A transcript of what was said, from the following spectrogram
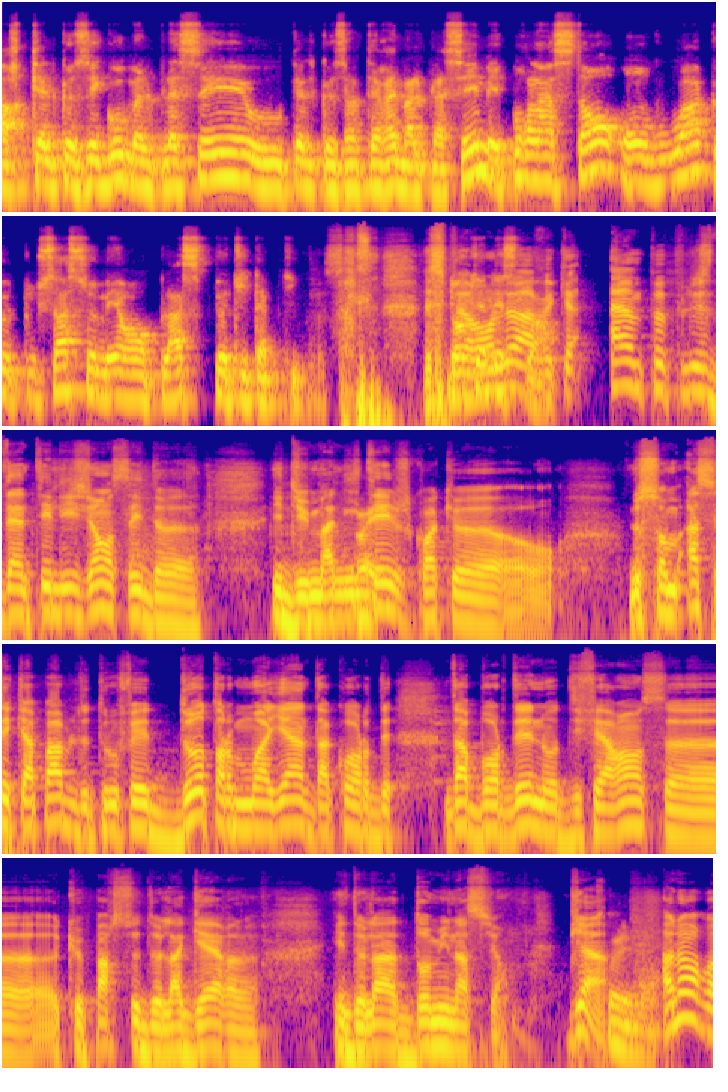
par quelques égaux mal placés ou quelques intérêts mal placés, mais pour l'instant, on voit que tout ça se met en place petit à petit. Espérons-le avec un peu plus d'intelligence et de et d'humanité. Je crois que nous sommes assez capables de trouver d'autres moyens d'aborder nos différences euh, que par ceux de la guerre et de la domination. Bien. Alors.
